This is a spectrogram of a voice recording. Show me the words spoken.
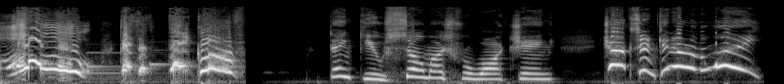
Oh, this is fake love. Thank you so much for watching. Jackson, get out of the way!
